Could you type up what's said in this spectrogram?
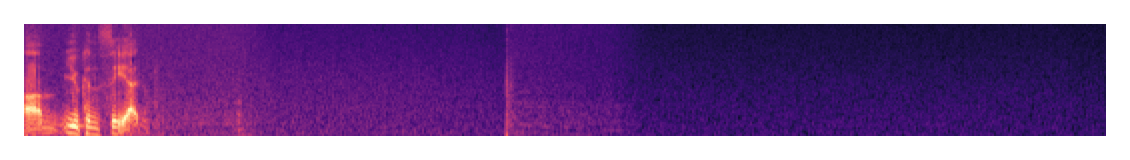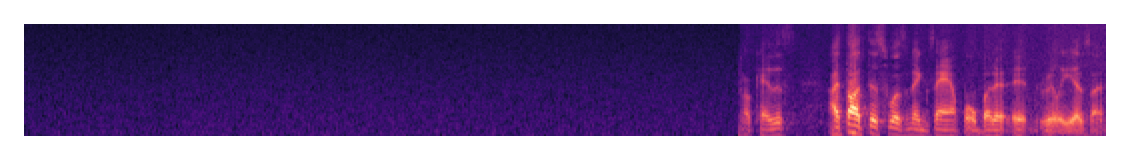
um, you can see it. Okay, this I thought this was an example, but it, it really isn't.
